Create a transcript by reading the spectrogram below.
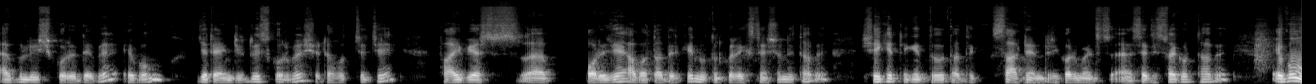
অ্যাবলিশ করে দেবে এবং যেটা ইন্ট্রোডিউস করবে সেটা হচ্ছে যে ফাইভ ইয়ার্স পরে যে আবার তাদেরকে নতুন করে এক্সটেনশন দিতে হবে, সেই ক্ষেত্রে কিন্তু তাদের সার্টেন রিকোয়ারমেন্টস স্যাটিসফাই করতে হবে এবং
